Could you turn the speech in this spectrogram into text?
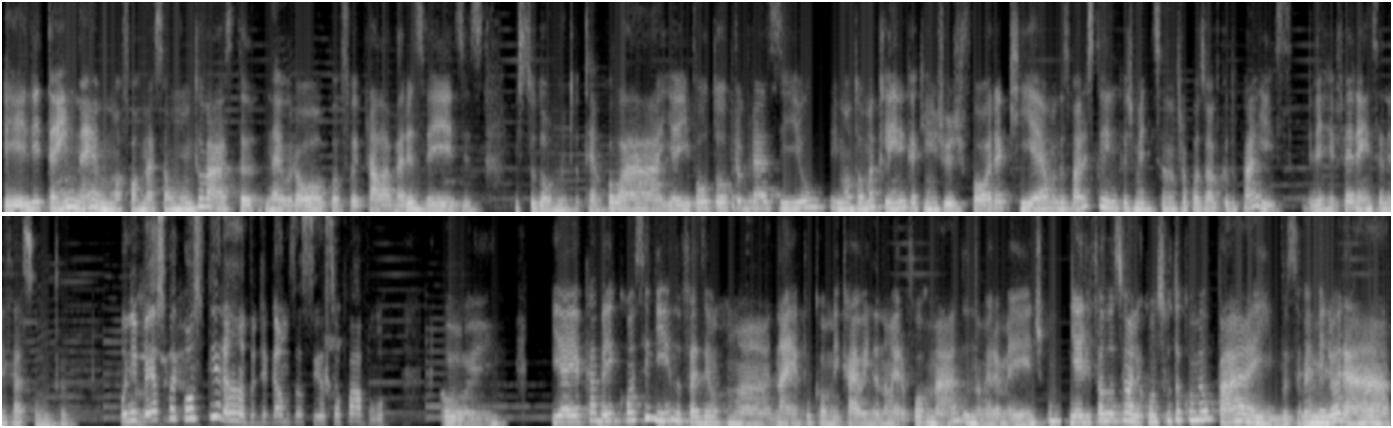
ele tem né, uma formação muito vasta na Europa, foi para lá várias vezes, estudou muito tempo lá, e aí voltou para o Brasil e montou uma clínica aqui em Juiz de Fora, que é uma das maiores clínicas de medicina antroposófica do país. Ele é referência nesse assunto. O universo foi conspirando, digamos assim, a seu favor. Foi. E aí acabei conseguindo fazer uma. Na época, o Mikael ainda não era formado, não era médico. E aí ele falou assim: olha, consulta com meu pai, você vai melhorar.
